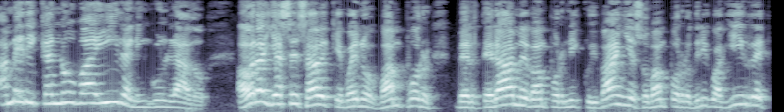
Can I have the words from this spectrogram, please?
América no va a ir a ningún lado. Ahora ya se sabe que, bueno, van por Berterame, van por Nico Ibáñez o van por Rodrigo Aguirre,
